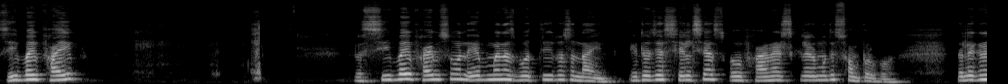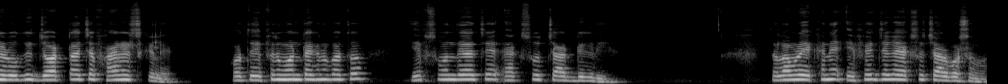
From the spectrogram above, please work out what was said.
C by five, তাহলে সি বাই ফাইভ সমান এফ মাইনাস বত্রিশ বাই নাইন, এটা হচ্ছে সেলসিয়াস ও ফারেনহাইট স্কেলের মধ্যে সম্পর্ক। তাহলে এখানে রোগীর জ্বরটা আছে ফারেনহাইট স্কেলে, কত এফের মানটা এখানে কত? এফ সমান দেওয়া আছে একশো চার ডিগ্রি। তাহলে আমরা এখানে এফের জায়গায় একশো চার বসাবো।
